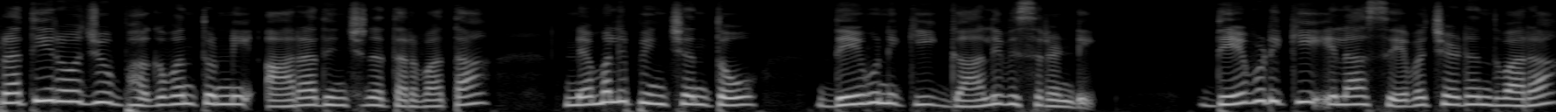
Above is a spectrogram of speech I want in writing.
ప్రతిరోజూ భగవంతుణ్ణి ఆరాధించిన తర్వాత నెమలిపించంతో దేవునికి గాలి విసరండి. దేవుడికి ఇలా సేవ చేయడం ద్వారా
